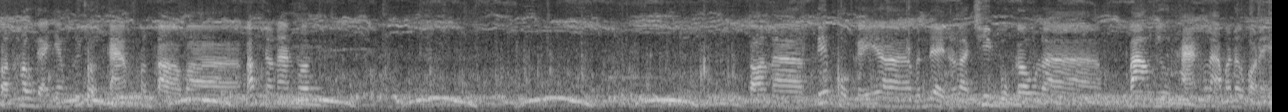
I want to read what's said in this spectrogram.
còn không thì anh em cứ trộn cám con cò và bắp cho ăn thôi. Còn à, tiếp một cái à, vấn đề đó là chim bồ câu là bao nhiêu tháng là bắt đầu vào đẻ?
